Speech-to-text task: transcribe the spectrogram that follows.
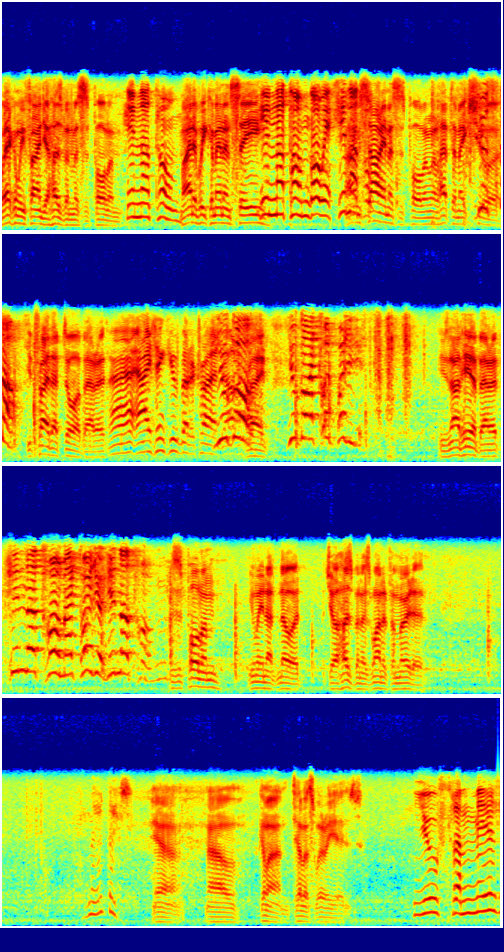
Where can we find your husband, Mrs. Poland? He not home. Mind if we come in and see? He not home. Go away. He not home. I'm home. sorry, Mrs. Poland. We'll have to make sure. You stop. You try that door, Barrett. I, I think you'd better try it. You Dollar. go. Right. You go. I call police. He's not here, Barrett. He not home. I told you he not home. Mrs. Poland, you may not know it, but your husband is wanted for murder. Murders. Yeah. Now, come on. Tell us where he is. You from Mills?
